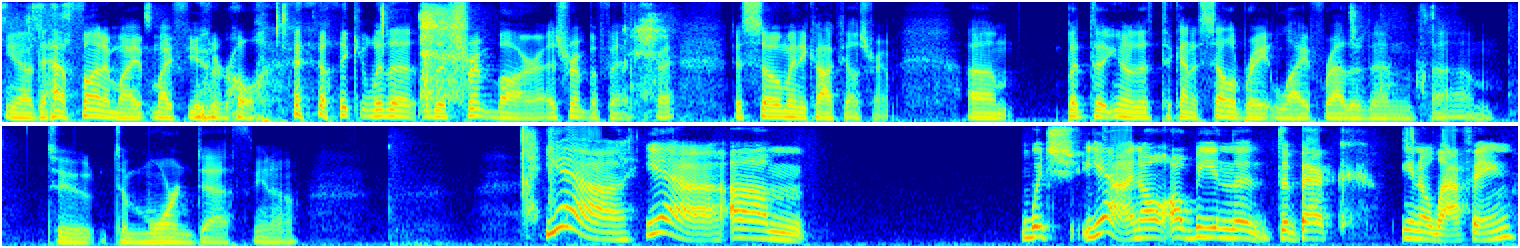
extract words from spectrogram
you know, to have fun at my my funeral, like with a with a shrimp bar, a shrimp buffet, right? Just so many cocktail shrimp. Um, but to, you know, to, to, kind of celebrate life rather than um, to to mourn death, you know. Yeah, yeah. Um, which, yeah, and I'll I'll be in the the back, you know, laughing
